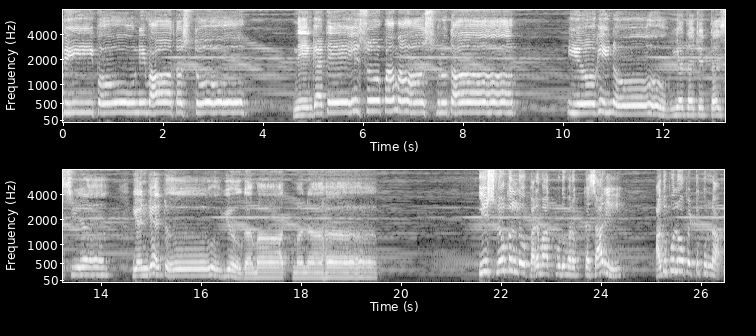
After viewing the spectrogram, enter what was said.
దీపో నివాతస్థో నిగతే యోగినో యత చిత్తస్య యంజతు యోగమాత్మన. ఈ శ్లోకంలో పరమాత్ముడు మరొక్కసారి అదుపులో పెట్టుకున్న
